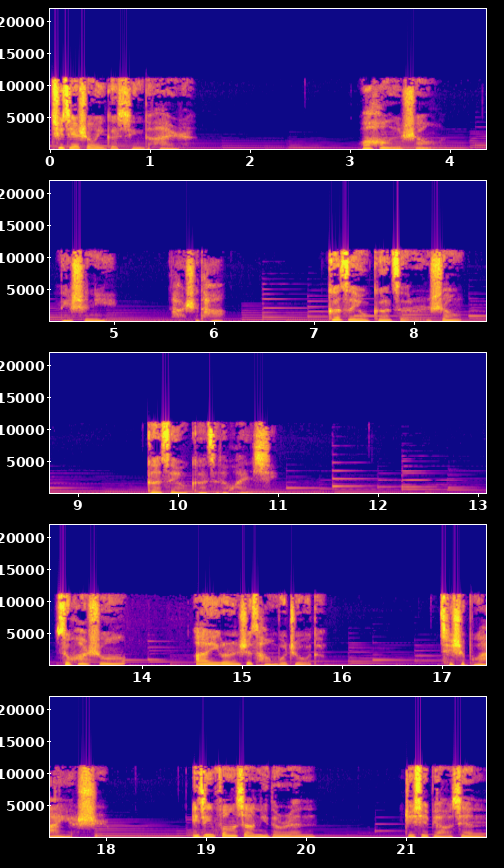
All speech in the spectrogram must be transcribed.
去接受一个新的爱人。往后余生，你是你，他是他，各自有各自的人生，各自有各自的欢喜。俗话说，爱一个人是藏不住的，其实不爱也是。已经放下你的人，这些表现。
